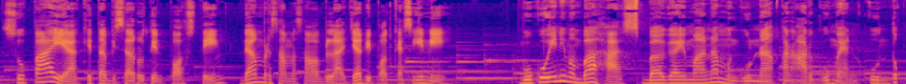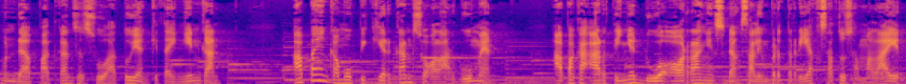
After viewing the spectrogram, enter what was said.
supaya kita bisa rutin posting dan bersama-sama belajar di podcast ini. Buku ini membahas bagaimana menggunakan argumen untuk mendapatkan sesuatu yang kita inginkan. Apa yang kamu pikirkan soal argumen? Apakah artinya dua orang yang sedang saling berteriak satu sama lain?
